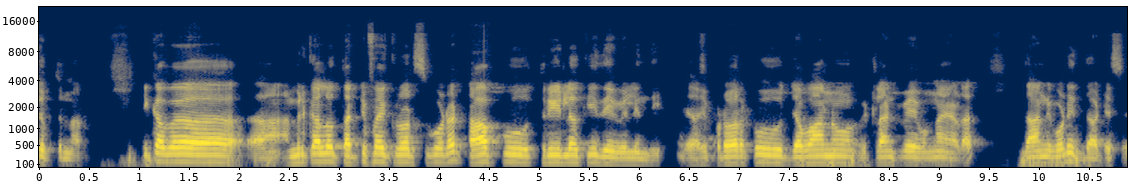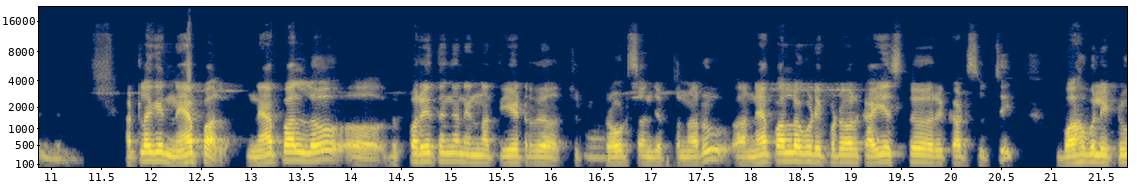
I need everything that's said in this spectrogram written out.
చెప్తున్నారు. ఇక అమెరికాలో థర్టీ ఫైవ్ క్రోర్స్ కూడా టాప్ త్రీలోకి ఇది వెళ్ళింది. ఇప్పటి వరకు జవాను ఇట్లాంటివి ఉన్నాయాడ. దాన్ని కూడా ఇది దాటేసింది. అట్లాగే నేపాల్. నేపాల్లో విపరీతంగా నిన్న థియేటర్ క్రౌడ్స్ అని చెప్తున్నారు. నేపాల్లో కూడా ఇప్పటివరకు హైయెస్ట్ రికార్డ్స్ వచ్చి బాహుబలి టూ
